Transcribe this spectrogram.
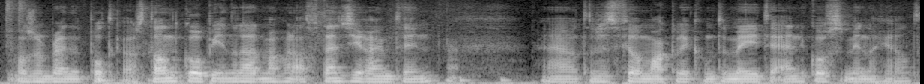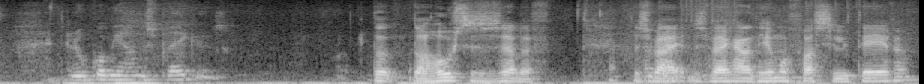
van zo'n branded podcast. Dan koop je inderdaad maar gewoon advertentieruimte in. Ja. Eh, want dan is het veel makkelijker om te meten en kost het minder geld. En hoe kom je aan de sprekers? Dat, dat hosten ze zelf. Dus, wij, dus wij gaan het helemaal faciliteren.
